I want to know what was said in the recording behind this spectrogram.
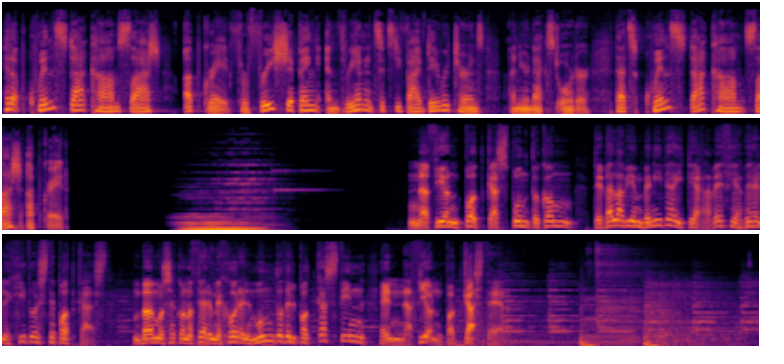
Hit up quince.com slash upgrade for free shipping and 365 day returns on your next order. That's quince.com slash upgrade. Naciónpodcast.com te da la bienvenida y te agradece haber elegido este podcast. Vamos a conocer mejor el mundo del podcasting en Nación Podcaster.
